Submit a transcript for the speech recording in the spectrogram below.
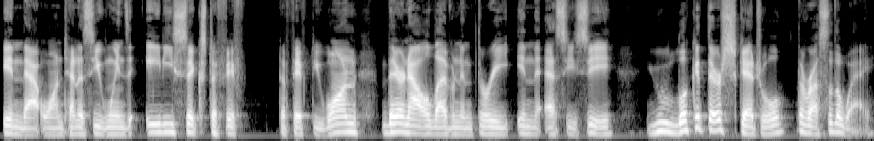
in that one. Tennessee wins 86 to 50, to 51. They're now 11 and 3 in the SEC. You look at their schedule the rest of the way.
